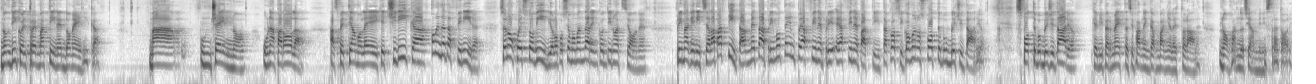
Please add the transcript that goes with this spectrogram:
Non dico il 3 mattina e domenica ma un cenno una parola Aspettiamo lei che ci dica come è andata a finire. Se no questo video lo possiamo mandare in continuazione. Prima che inizia la partita, a metà primo tempo e a fine, pri- e a fine partita, così come uno spot pubblicitario. Spot pubblicitario che mi permette si fanno in campagna elettorale, non quando si è amministratori.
